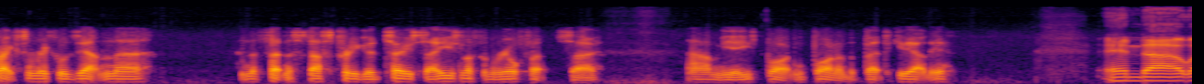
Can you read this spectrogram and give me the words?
break some records out in the in the fitness stuff's pretty good too. So he's looking real fit. So um, yeah, he's biting biting at the bit to get out there. And uh,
